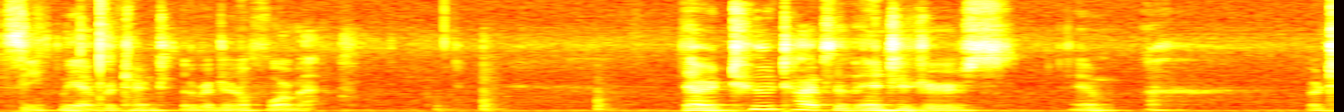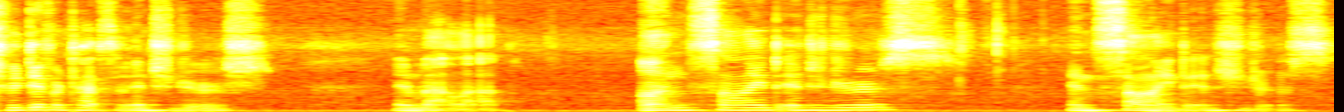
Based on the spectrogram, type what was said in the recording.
See, we have returned to the original format. There are two types of integers, in, or two different types of integers in MATLAB. Unsigned integers and signed integers.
